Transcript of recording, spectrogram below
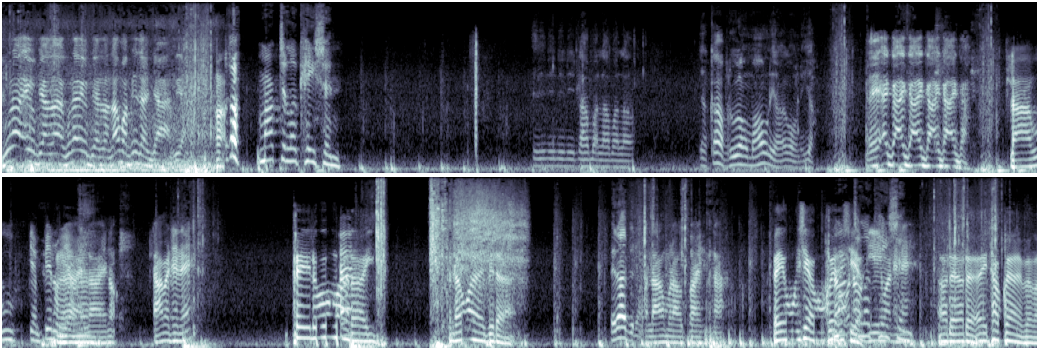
ခုနအဲ့ကိုပြန်လာခုနအဲ့ကိုပြန်လာနောက်မှပြစ်စံကြပြီ Marked a location. နေနေနေလာမလာမလာညကဘလို့အောင်မောင်းနေရအောင်လေးရ အဲအဲ့ကအဲ့ကအဲ့ကအဲ့ကအဲ့က လာဘူးပြန်ပြစ်လို့ရတယ်လာရင်တော့လာမယ်ထင်တယ် ဖေလိုမတိုင်းတော့မပြတာ ဘယ်နာပြတာ မလာမလာသွားမလာ ဘေးဟိုရှိဟိုဘေးရှိ Marked a location. ဟုတ်တယ်ဟုတ်တယ်အဲ့ထောက်ခဲ့တယ်ဘက်က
